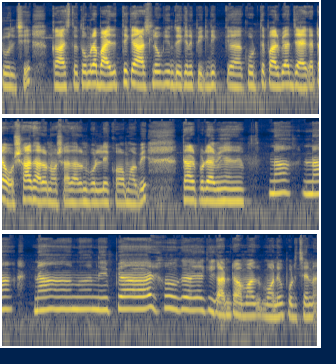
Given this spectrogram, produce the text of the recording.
চলছে কাজ। তো তোমরা বাইরের থেকে আসলেও কিন্তু এখানে পিকনিক করতে পারবে। আর জায়গাটা অসাধারণ অসাধারণ বললে কম হবে। তারপরে আমি না না না মানে প্যার হো গয়া। কি গানটা আমার মনেও পড়ছে না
